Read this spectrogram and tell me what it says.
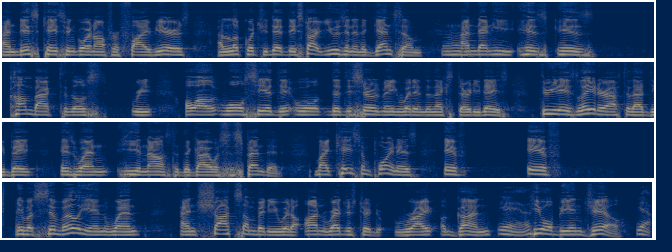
and this case been going on for five years and look what you did they start using it against him mm-hmm. and then he his his comeback to those re, oh well we'll see it. we'll, the decision made within the next 30 days three days later after that debate is when he announced that the guy was suspended my case in point is if if if a civilian went and shot somebody with an unregistered right a gun, Yeah. he will be in jail. Yeah.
